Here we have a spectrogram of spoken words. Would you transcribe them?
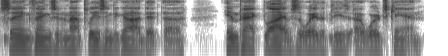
saying things that are not pleasing to God, that uh, impact lives the way that these uh, words can.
